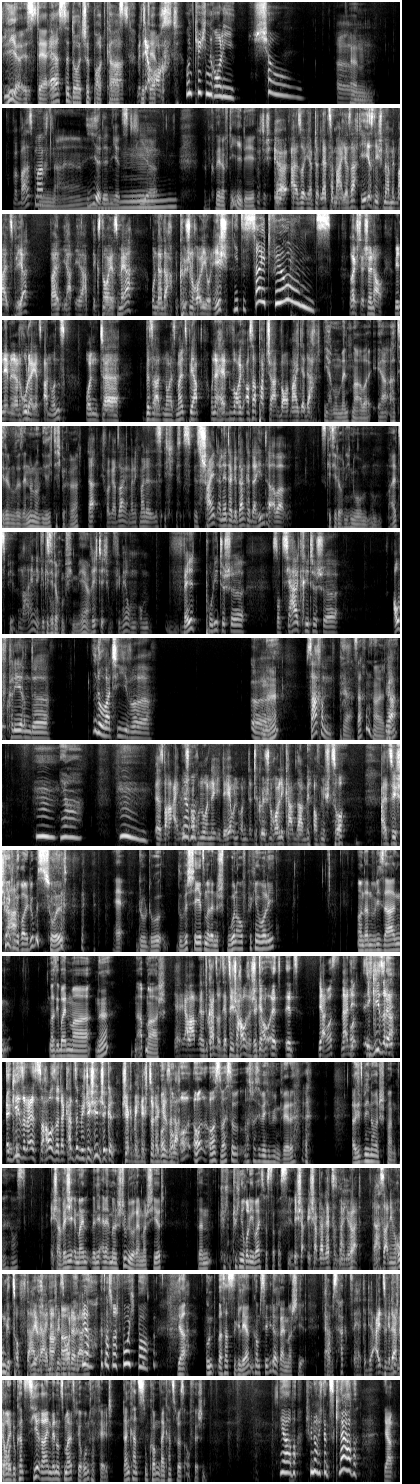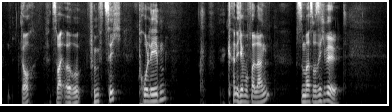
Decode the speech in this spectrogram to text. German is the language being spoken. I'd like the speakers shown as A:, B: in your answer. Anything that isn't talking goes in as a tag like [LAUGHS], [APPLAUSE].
A: Hier ist der erste deutsche Podcast
B: mit, der, Horst.
C: Und Küchenrolli. Show.
A: Ähm,
B: Was macht
A: nein.
B: ihr denn jetzt hier?
A: Wie kommt ihr denn auf die Idee?
B: Richtig, also ihr habt das letzte Mal gesagt, hier ist nicht mehr mit Malzbier, weil ihr, ihr habt nichts Neues mehr. Und dann dachten Küchenrolli und ich,
C: Jetzt ist Zeit für uns.
B: richtig, genau, wir nehmen das Ruder jetzt an uns und äh, bis ihr halt ein neues Malzbier habt und dann helfen wir euch aus der Patsche, hatten wir auch mal gedacht.
A: Ja, Moment mal, aber er, hat sie denn unsere Sendung noch nie richtig gehört?
B: Ja, ich wollte gerade sagen, ich meine, ich meine es, ich, es, es scheint ein netter Gedanke dahinter, aber
A: Es geht hier doch nicht nur um, um Malzbier.
B: nein, hier
A: Es
B: geht es
A: hier
B: um,
A: doch um viel mehr.
B: Richtig, um vielmehr um, um weltpolitische, sozialkritische, aufklärende, innovative äh,
A: Ne?
B: Sachen.
A: Ja, Sachen halt. Ne?
B: Ja.
C: Ja.
B: Es war eigentlich
C: Ja,
B: auch nur eine Idee und, und der Küchenrolli kam da mit auf mich zu. Als ich da,
A: Küchenrolli, du bist schuld. [LAUGHS] äh, du, du, du wischst hier jetzt mal deine Spuren auf, Küchenrolli. Und dann würde ich sagen, machst ihr beiden mal, ne? Einen Abmarsch.
B: ja, ja, aber äh, du kannst uns jetzt nicht nach Hause schicken.
A: Jetzt, jetzt, jetzt.
B: Ja,
A: Horst,
B: nein, die,
A: Horst,
B: die
A: ich-
B: Gisela,
A: äh,
B: die Gisela ist zu Hause, da kannst du mich nicht hinschicken. Schick mich nicht zu der Gisela.
A: Oh, oh, oh, Horst, weißt du, was passiert, wenn ich wütend werde? [LAUGHS] Also jetzt bin ich noch entspannt, ne, Horst?
B: Ich,
A: Aber wenn
B: ich,
A: hier, in mein, wenn hier einer in mein Studio reinmarschiert, dann Küchen, Küchenrolli weiß, was da passiert.
B: ich, ich habe da letztes Mal gehört, da hast du an ihm rumgezupft, da in der einen Episode. Da,
C: Ja, das war furchtbar.
A: Ja, und was hast du gelernt? Kommst hier wieder reinmarschiert. Ich glaube, es hackt.
B: Der, der, der Einzige, der
A: Küchenrolli, du kannst hier rein, wenn uns Malzbier runterfällt. Dann kannst du kommen, dann kannst du das aufwischen.
C: Ja, aber ich bin doch nicht ein Sklave.
A: Ja, doch, für 2,50 Euro pro Leben kann ich ja wohl verlangen, dass du machst, was ich will.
